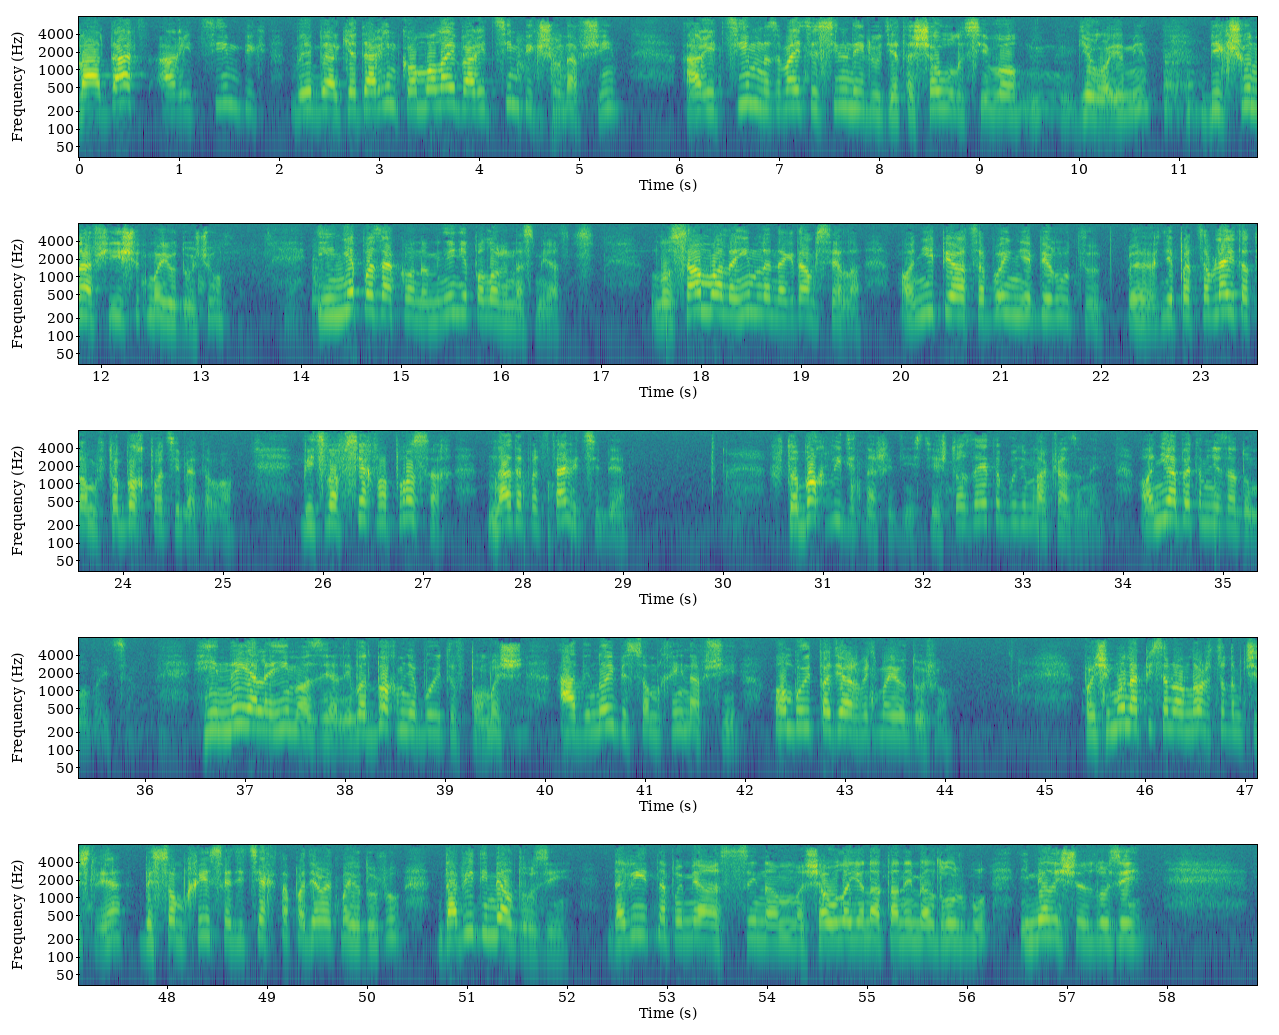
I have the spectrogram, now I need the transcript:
Вадат арицим бик, кедарим комолай варицим бикшу навши. Арицим называется сильные люди. Это Шаул с его героями. Бикшу навши ищут мою душу. И не по закону, мне не положена смерть. Но сам Аллахим ленагдам села. Они перед собой не берут, э, не представляют о том, что Бог против этого. Ведь во всех вопросах надо представить себе, что Бог видит наши действия, что за это будем наказаны. Они об этом не задумываются. Вот Бог мне будет в помощь, а без навши. Он будет поддерживать мою душу. Почему написано в множественном числе, без сомхи, среди тех, кто поддерживает мою душу, Давид имел друзей. Давид, например, с сыном Шаула Йонатан имел дружбу, имел еще друзей.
